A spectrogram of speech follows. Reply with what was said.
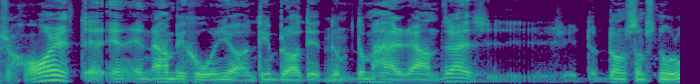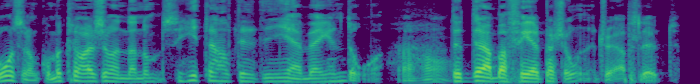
kanske har ett, en, en ambition att göra någonting bra. Det, de, de här andra, de, de som snor åt sig, de kommer klara sig undan. De hittar alltid en liten genväg ändå. Det drabbar fel personer, tror jag absolut.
